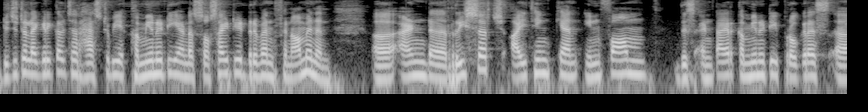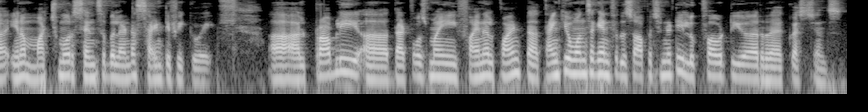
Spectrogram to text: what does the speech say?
digital agriculture has to be a community and a society driven phenomenon uh, and uh, research i think can inform this entire community progress uh, in a much more sensible and a scientific way. Uh, probably uh, that was my final point. Thank you once again for this opportunity. Look forward to your questions.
